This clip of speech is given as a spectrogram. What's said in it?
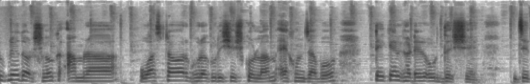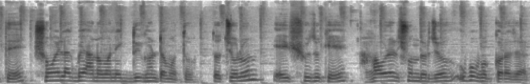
সুপ্রিয় দর্শক, আমরা ওয়াচ টাওয়ার ঘোরাঘুরি শেষ করলাম। এখন যাব টেকের ঘাটের উদ্দেশ্যে, যেতে সময় লাগবে আনুমানিক দুই ঘণ্টা মতো। তো চলুন এই সুযোগে হাওড়ের সৌন্দর্য উপভোগ করা যাক।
